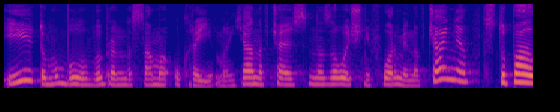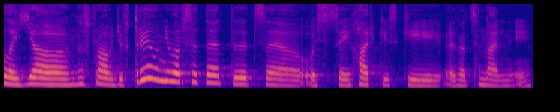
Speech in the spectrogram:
І тому було вибрано саме Україну. Я навчаюся на заочній формі навчання. Вступала я насправді в три університети: це ось цей Харківський національний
